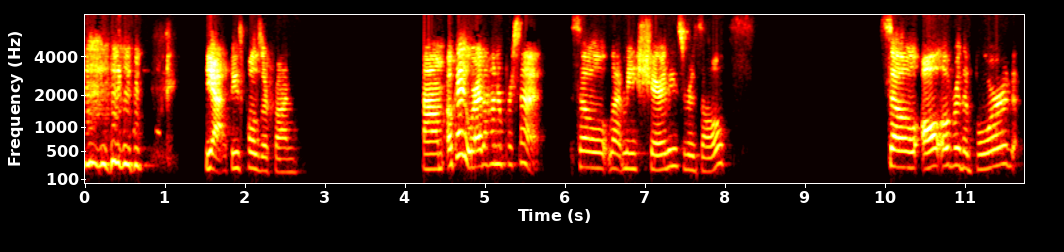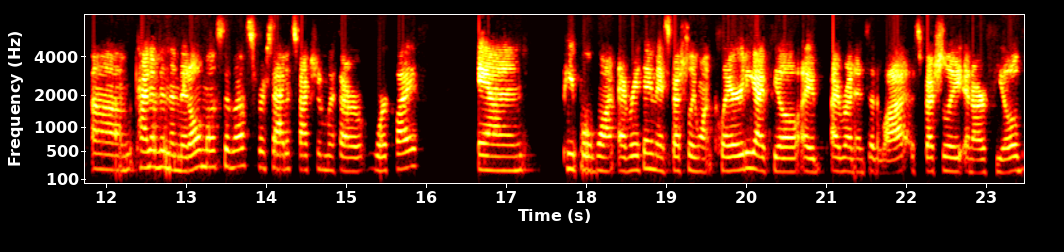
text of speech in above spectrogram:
yeah, these polls are fun. Um, okay, we're at 100%. So let me share these results. So all over the board, um, kind of in the middle, most of us for satisfaction with our work life. And people want everything. They especially want clarity. I feel I, I run into a lot, especially in our field.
